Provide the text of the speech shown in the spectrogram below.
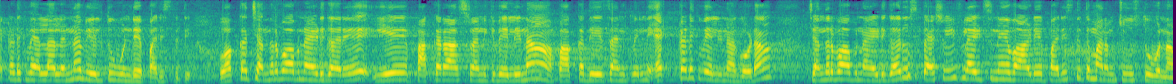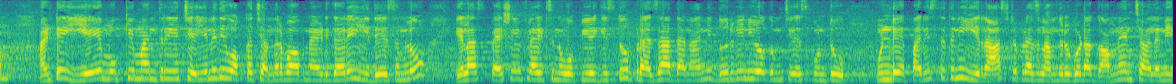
ఎక్కడికి వెళ్ళాలన్నా వెళ్తూ ఉండే పరిస్థితి. ఒక్క చంద్రబాబు నాయుడు గారే ఏ పక్క రాష్ట్రానికి వెళ్ళినా పక్క దేశానికి వెళ్ళినా ఎక్కడికి వెళ్ళినా కూడా చంద్రబాబు నాయుడు గారు స్పెషల్ ఫ్లైట్స్నే వాడే పరిస్థితి మనం చూస్తూ ఉన్నాము. అంటే ఏ ముఖ్యమంత్రి చేయనిది ఒక్క చంద్రబాబు నాయుడు గారే ఈ దేశంలో ఇలా స్పెషల్ ఫ్లైట్స్ను ఉపయోగిస్తూ ప్రజాధనాన్ని దుర్వినియోగం చేసుకుంటూ ఉండే పరిస్థితిని ఈ రాష్ట్ర ప్రజలందరూ కూడా గమనించాలని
